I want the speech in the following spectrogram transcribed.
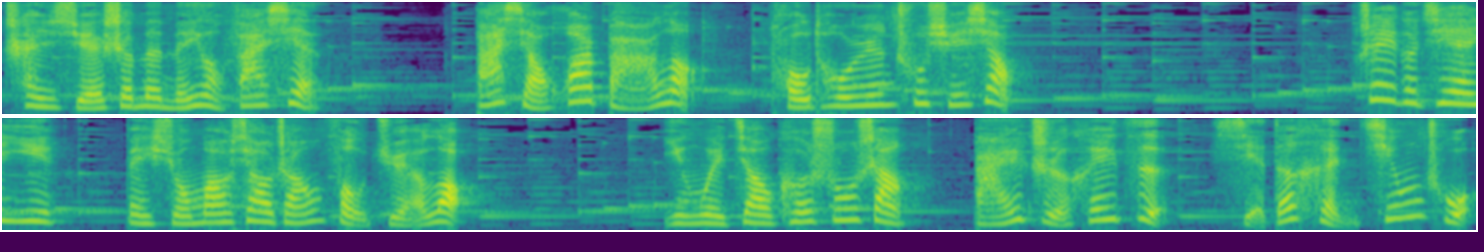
趁学生们没有发现，把小花拔了，偷偷扔出学校。这个建议被熊猫校长否决了。因为教科书上白纸黑字写得很清楚，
